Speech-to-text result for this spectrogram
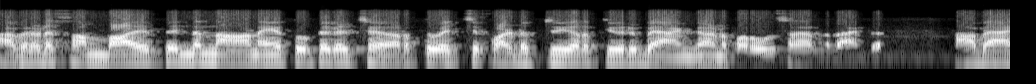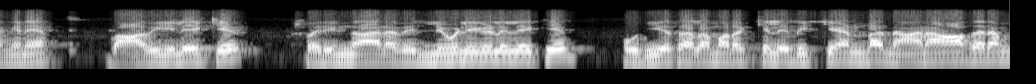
അവരുടെ സമ്പാദ്യത്തിന്റെ നാണയത്തുട്ടുകൾ ചേർത്ത് വെച്ച് പടുത്തുയർത്തിയ ഒരു ബാങ്കാണ് പറവൂർ സഹകരണ ബാങ്ക്. ആ ബാങ്കിനെ ഭാവിയിലേക്ക് വരുംകാല വെല്ലുവിളികളിലേക്ക് പുതിയ തലമുറയ്ക്ക് ലഭിക്കേണ്ട നാനാതരം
